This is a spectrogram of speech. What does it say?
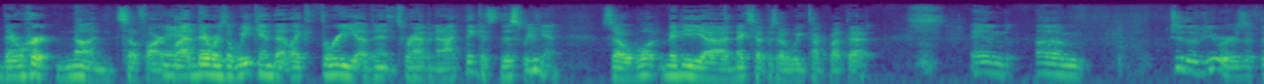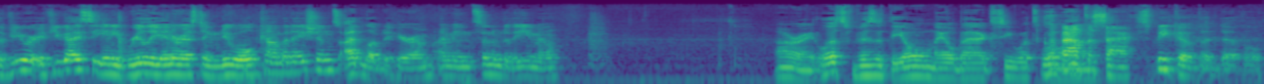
There were none so far, Yeah. but there was a weekend that like three events were happening. I think it's this weekend. So we'll, maybe uh, next episode we can talk about that. And um, to the viewers, if the viewer, if you guys see any really interesting new old combinations, I'd love to hear them. I mean, send them to the email. All right, let's visit the old mailbag, see what's whip going out on. the sack Speak of the devil.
